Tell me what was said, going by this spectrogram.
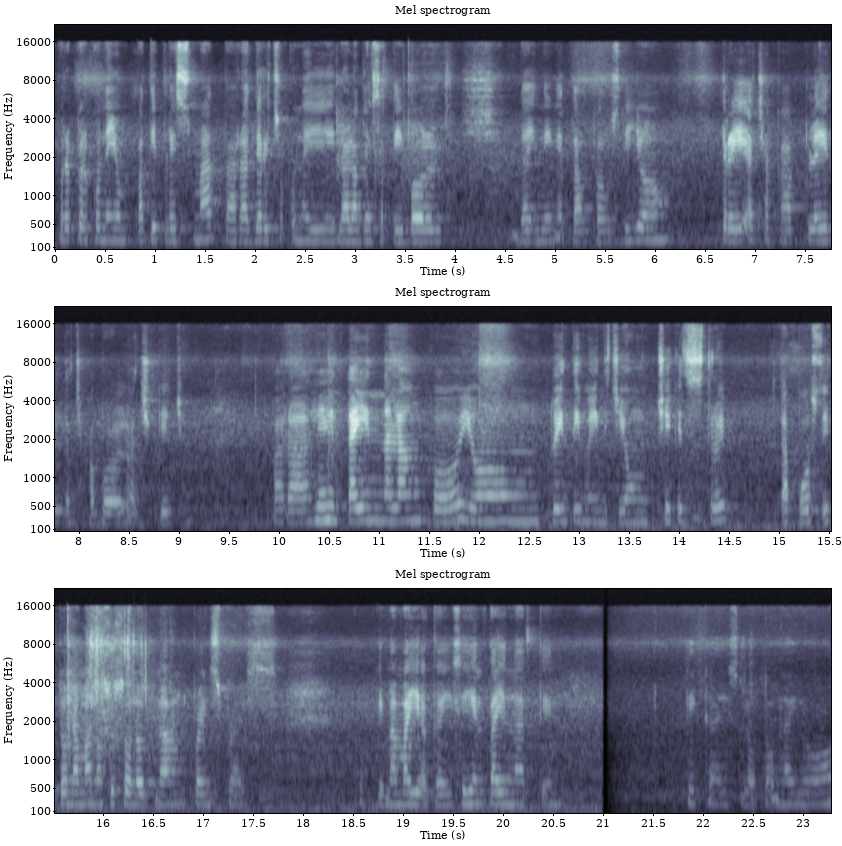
Prepare ko na yung pati placemat para diretso ko na ilalagay sa table dining. Ito tapos yung tray at saka plate at saka bowl at ketchup. Para hihintayin na lang ko yung 20 minutes yung chicken strip. Tapos ito naman ang susunod ng french fries. Okay, mamaya guys. Hihintayin natin. Okay guys, luto na yung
